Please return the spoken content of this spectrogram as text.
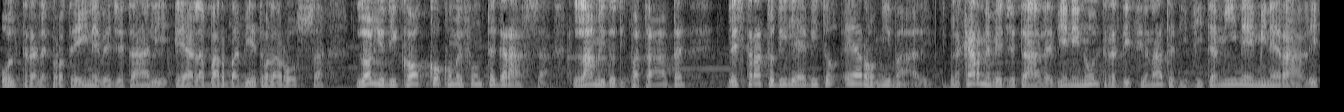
oltre alle proteine vegetali e alla barbabietola rossa, l'olio di cocco come fonte grassa, l'amido di patate, l'estratto di lievito e aromi vari. La carne vegetale viene inoltre addizionata di vitamine e minerali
